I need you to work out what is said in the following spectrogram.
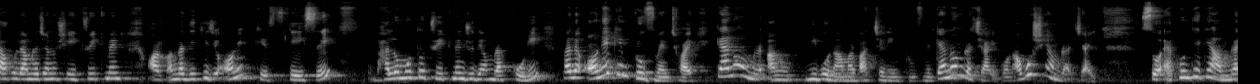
তাহলে আমরা যেন সেই ট্রিটমেন্ট আমরা দেখি যে অনেক কেস কেসে ভালো মতো ট্রিটমেন্ট যদি আমরা করি, তাহলে অনেক ইমপ্রুভমেন্ট হয়। কেন আমরা, আমি নিব না আমার বাচ্চার ইমপ্রুভমেন্ট কেন আমরা চাইব না? অবশ্যই আমরা চাই। সো এখন থেকে আমরা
